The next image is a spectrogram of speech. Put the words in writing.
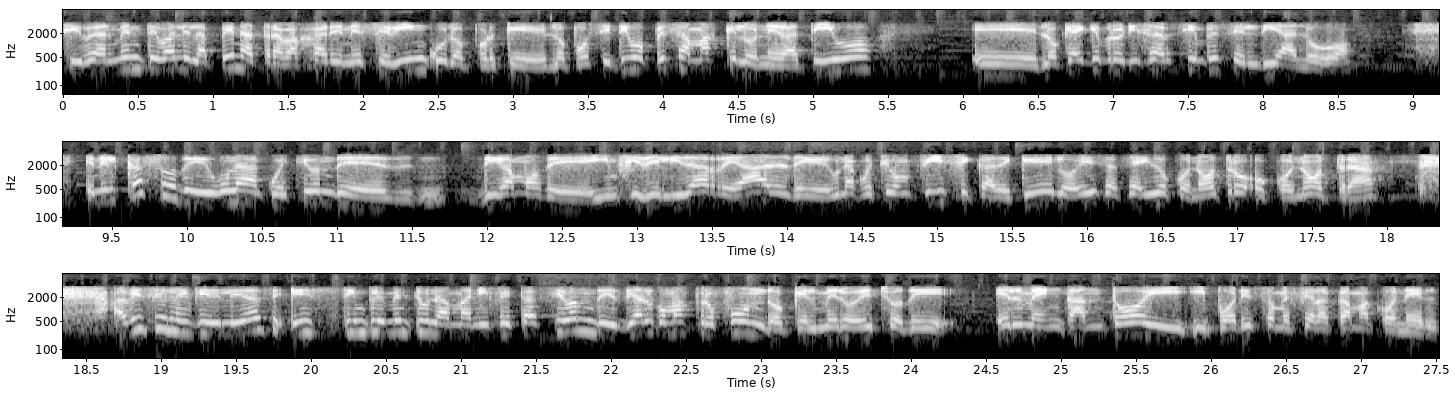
si realmente vale la pena trabajar en ese vínculo, porque lo positivo pesa más que lo negativo, eh, lo que hay que priorizar siempre es el diálogo. En el caso de una cuestión de, digamos, de infidelidad real, de una cuestión física, de que él o ella se ha ido con otro o con otra, a veces la infidelidad es simplemente una manifestación de, de algo más profundo que el mero hecho de él me encantó y, por eso me fui a la cama con él.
